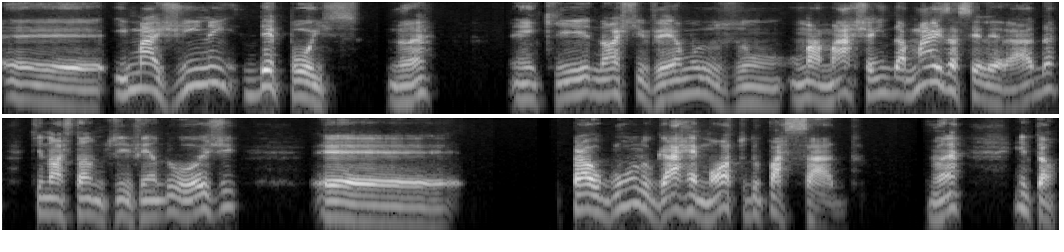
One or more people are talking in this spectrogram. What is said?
é, imaginem depois, não é? em que nós tivemos um, uma marcha ainda mais acelerada, que nós estamos vivendo hoje, é, para algum lugar remoto do passado. Não é? Então,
